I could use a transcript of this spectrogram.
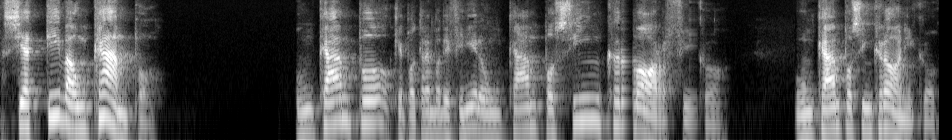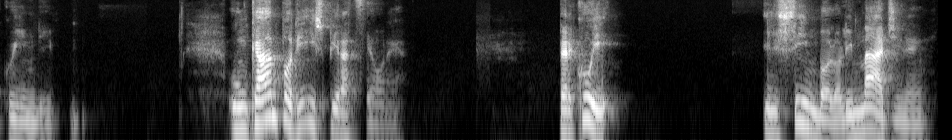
Si attiva un campo un campo che potremmo definire un campo sincromorfico, un campo sincronico, quindi un campo di ispirazione. Per cui il simbolo, l'immagine,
